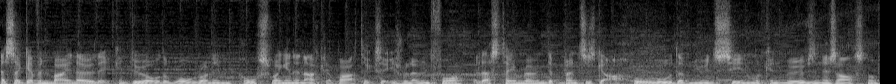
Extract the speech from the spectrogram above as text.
It's a given by now that he can do all the wall running, pole swinging and acrobatics that he's renowned for, but this time round the Prince has got a whole load of new insane looking moves in his arsenal.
